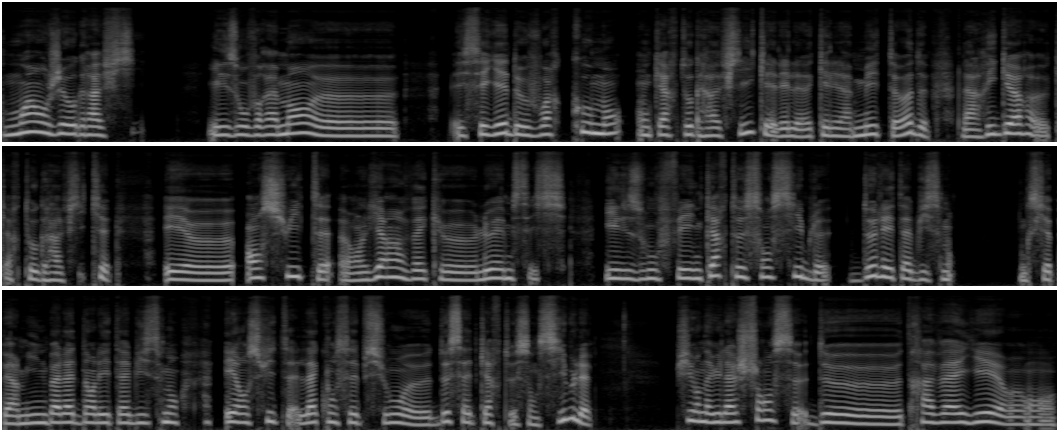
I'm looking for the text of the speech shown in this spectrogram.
moins en géographie. Ils ont vraiment essayé de voir comment on cartographie, quelle est la, quelle est la méthode, la rigueur cartographique. Et ensuite, en lien avec l'EMC, ils ont fait une carte sensible de l'établissement, donc ce qui a permis une balade dans l'établissement et ensuite la conception de cette carte sensible. Puis on a eu la chance de travailler en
